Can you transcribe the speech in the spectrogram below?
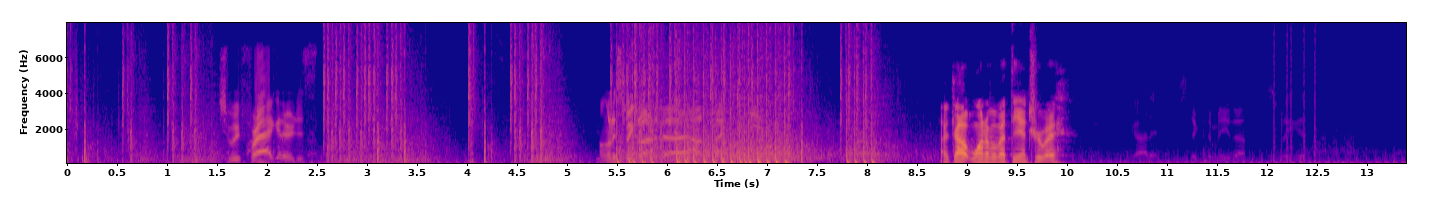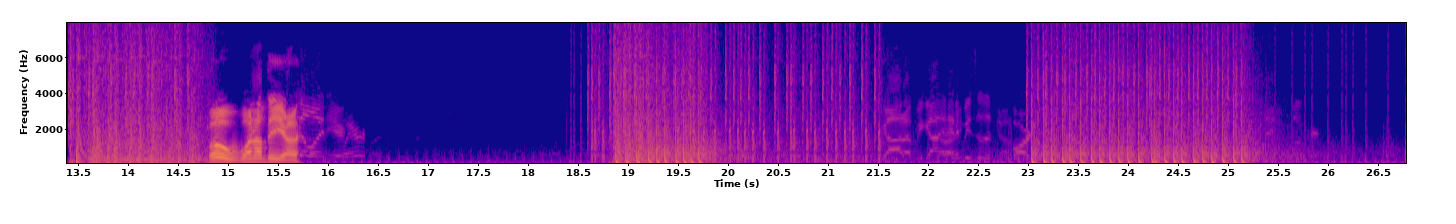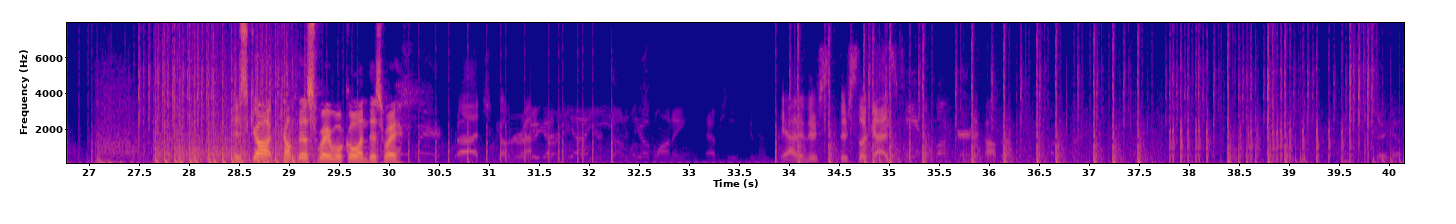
Should we frag it or just? I'm gonna swing around to the outside. I got one of them at the entryway. Got it. Stick to me then. Swing it. Whoa, one on the, uh, Still in here. Got him. We got enemies in the far hey Scott, come this way, we'll go in this way. Raj, coming around. You're done with Swanee. Absolute's gonna be Yeah, I think there's there's still guys. in the bunker. compound. There you go.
